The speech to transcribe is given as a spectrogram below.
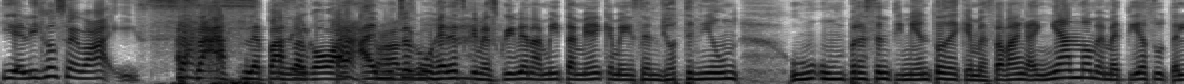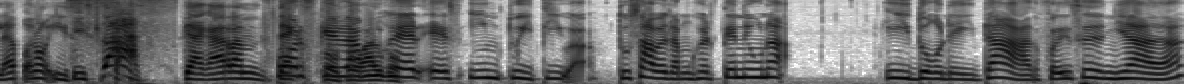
y el hijo se va y ¡zas! ¡Zas! le pasa algo. Hay- muchas mujeres que me escriben a mí también que me dicen, yo tenía un, un, un presentimiento de que me estaba engañando, me metí a su teléfono y, Y ¡zas! que agarran textos Porque la o algo. mujer es intuitiva. Tú sabes, la mujer tiene una idoneidad, fue diseñada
